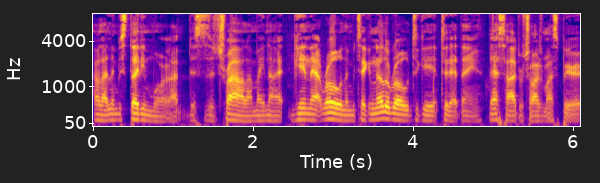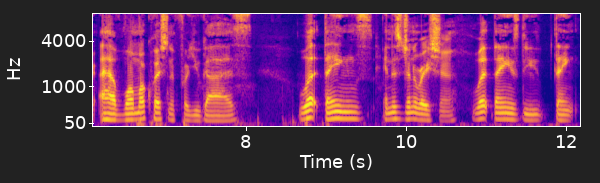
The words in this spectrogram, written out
I was like, let me study more. I, this is a trial. I may not get in that road. Let me take another road to get to that thing. That's how I recharge my spirit. I have one more question for you guys. What things in this generation, what things do you think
